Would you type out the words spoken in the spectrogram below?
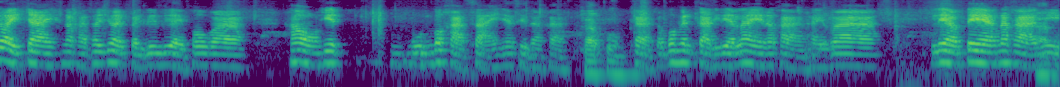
ยอยจ่ายนะคะทยอยไปเรื่อยๆ เพราะว่าเฮาเฮ็ดบุญบ่ขาดสายจังซี่นะคะครับผม ค่ะก็บ่เป็นการเรียนไล่นาะคะให้ว่า แล้วแต่นะคะอันนี้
